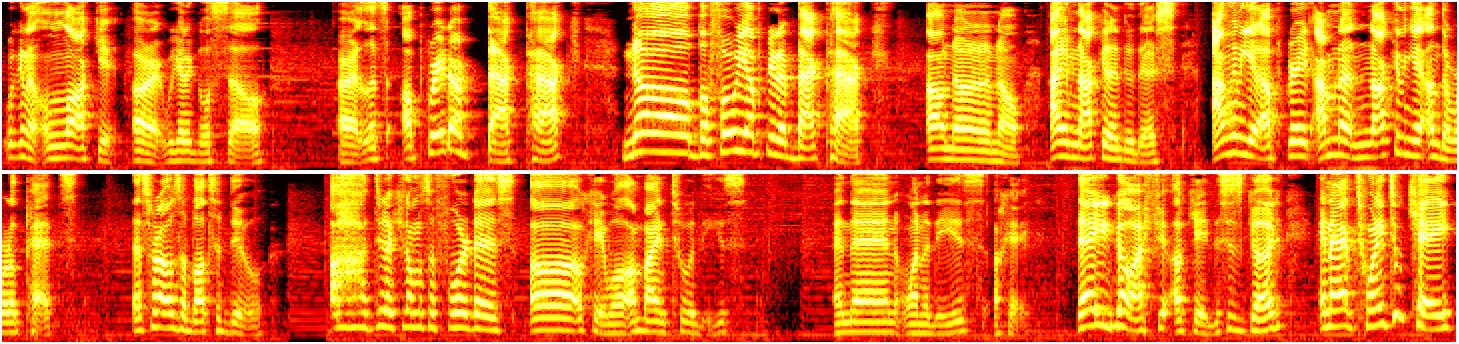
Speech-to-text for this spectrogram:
We're gonna unlock it. Alright, we gotta go sell. Alright, let's upgrade our backpack. No, before we upgrade our backpack. Oh, no, no, no. I am not gonna do this. I'm gonna get upgrade. I'm not, not gonna get Underworld pets. That's what I was about to do. Ah, oh, dude, I can almost afford this. Uh, okay, well, I'm buying two of these. And then one of these. Okay. There you go. I feel... Okay, this is good. And I have 22k.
